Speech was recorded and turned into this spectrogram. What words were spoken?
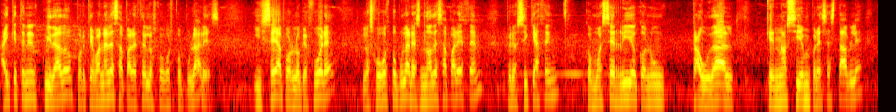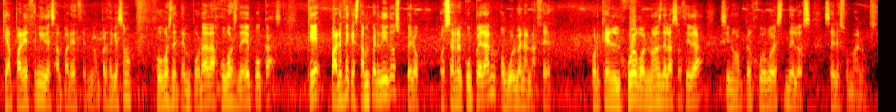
hay que tener cuidado porque van a desaparecer los juegos populares. Y sea por lo que fuere, los juegos populares no desaparecen, pero sí que hacen como ese río con un caudal que no siempre es estable, que aparecen y desaparecen. ¿no? Parece que son juegos de temporada, juegos de épocas, que parece que están perdidos, pero o se recuperan o vuelven a nacer, porque el juego no es de la sociedad, sino que el juego es de los seres humanos.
